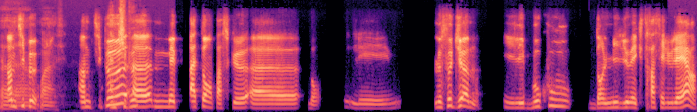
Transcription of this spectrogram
un petit peu. Voilà un petit peu, euh, mais pas tant parce que euh, bon, les... le sodium, il est beaucoup dans le milieu extracellulaire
